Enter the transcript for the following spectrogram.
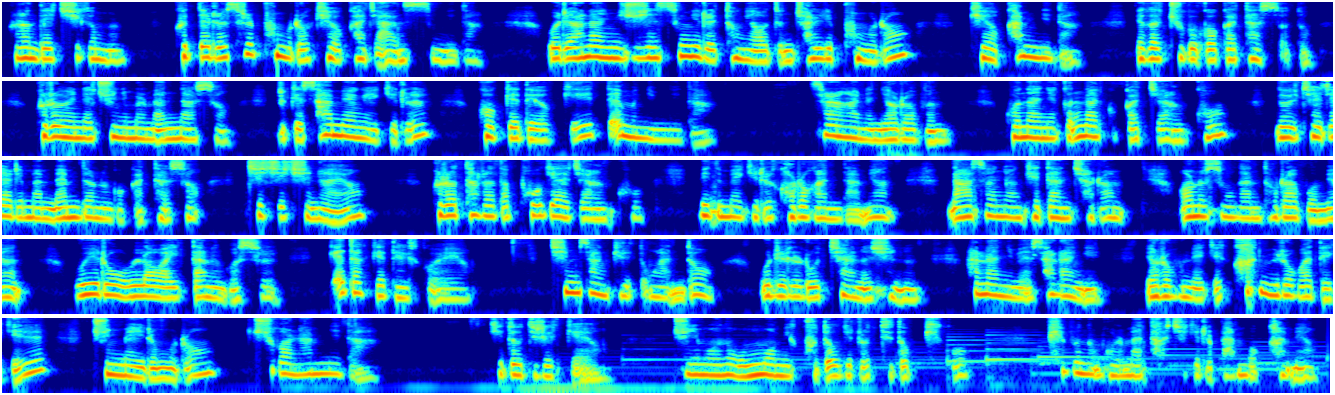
그런데 지금은 그때를 슬픔으로 기억하지 않습니다. 우리 하나님이 주신 승리를 통해 얻은 전리품으로 기억합니다. 내가 죽을 것 같았어도 그로 인해 주님을 만나서 이렇게 사명의 길을 걷게 되었기 때문입니다. 사랑하는 여러분, 고난이 끝날 것 같지 않고 늘 제자리만 맴도는 것 같아서 지치시나요? 그렇더라도 포기하지 않고 믿음의 길을 걸어간다면 나선형 계단처럼 어느 순간 돌아보면 위로 올라와 있다는 것을 깨닫게 될 거예요. 침 삼킬 동안도 우리를 놓지 않으시는 하나님의 사랑이 여러분에게 큰 위로가 되길 주님의 이름으로 축원합니다. 기도드릴게요. 주님 오늘 온몸이 구더기로 뒤덮이고 피부는 골마 터지기를 반복하며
